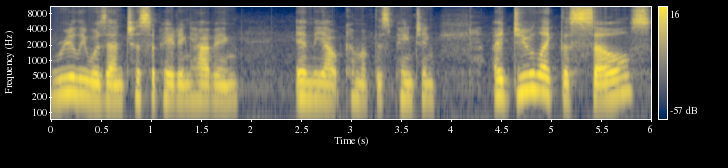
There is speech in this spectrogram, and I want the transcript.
really was anticipating having in the outcome of this painting. I do like the cells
